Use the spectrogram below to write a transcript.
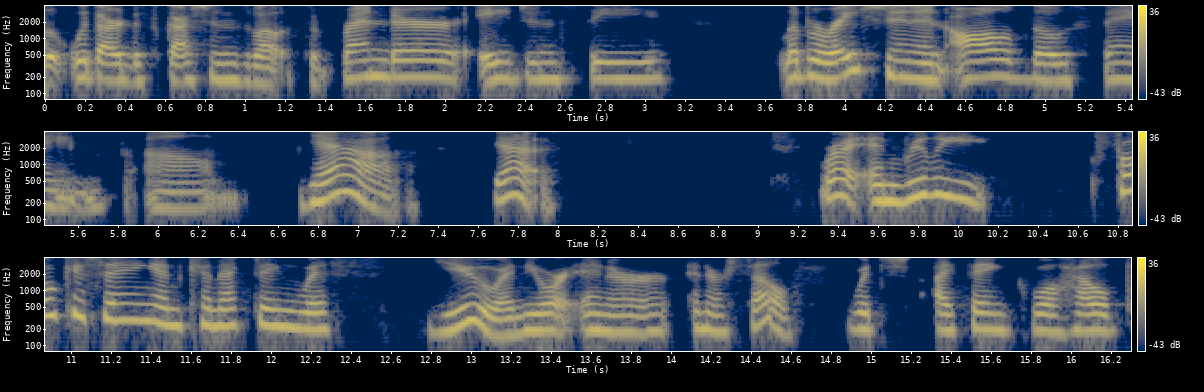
uh, with our discussions about surrender, agency, liberation, and all of those things. Um, yeah. Yes. Right. And really focusing and connecting with you and your inner inner self, which I think will help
